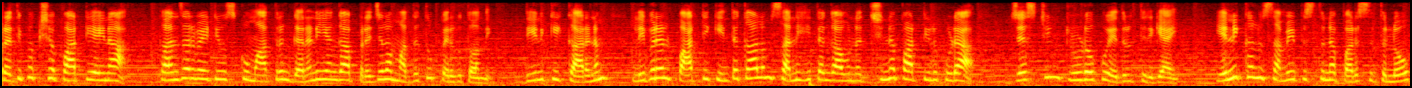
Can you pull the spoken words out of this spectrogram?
ప్రతిపక్ష పార్టీ అయిన కన్జర్వేటివ్స్కు మాత్రం గణనీయంగా ప్రజల మద్దతు పెరుగుతోంది. దీనికి కారణం లిబరల్ పార్టీకి ఇంతకాలం సన్నిహితంగా ఉన్న చిన్న పార్టీలు కూడా జస్టిన్ ట్రూడోకు ఎదురు తిరిగాయి. ఎన్నికలు సమీపిస్తున్న పరిస్థితుల్లో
